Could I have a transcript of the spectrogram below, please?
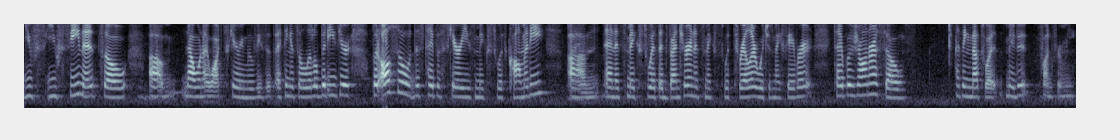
you've you've seen it. So um, now when I watch scary movies, it, I think it's a little bit easier. But also, this type of scary is mixed with comedy, um, and it's mixed with adventure, and it's mixed with thriller, which is my favorite type of genre. So I think that's what made it fun for me.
